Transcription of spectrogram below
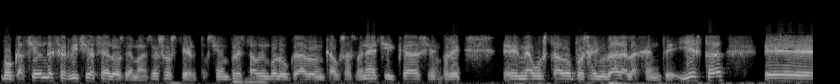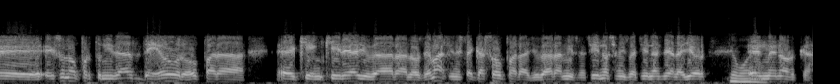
vocación de servicio hacia los demás. Eso es cierto. Siempre he estado involucrado en causas benéficas, siempre eh, me ha gustado pues ayudar a la gente. Y esta eh, es una oportunidad de oro para eh, quien quiere ayudar a los demás. En este caso, para ayudar a mis vecinos, a mis vecinas de Alayor Qué bueno. en Menorca.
